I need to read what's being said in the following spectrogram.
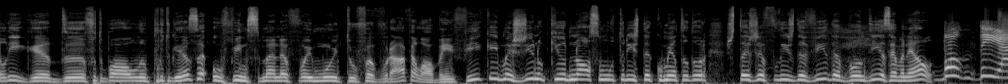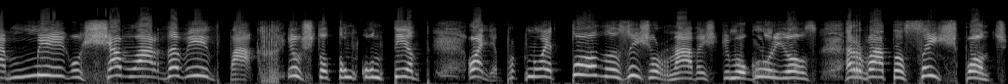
Liga de Futebol Portuguesa, o fim de semana foi muito favorável ao Benfica. Imagino que o nosso motorista comentador esteja feliz da vida. Bom dia, Zé Manel. Bom dia, amigo Chamoar David, pá. Eu estou tão contente. Olha, porque não é todas as jornadas que o meu glorioso arrebata seis pontos.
